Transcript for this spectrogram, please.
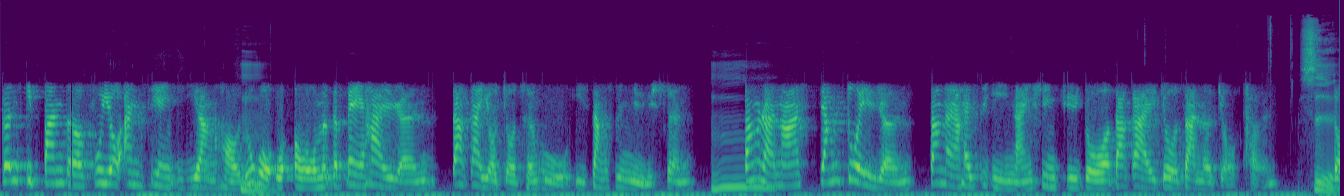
跟一般的妇幼案件一样哈，如果我哦我们的被害人大概有九成五以上是女生，嗯，当然啦、啊，相对人当然还是以男性居多，大概就占了九成，是，对，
